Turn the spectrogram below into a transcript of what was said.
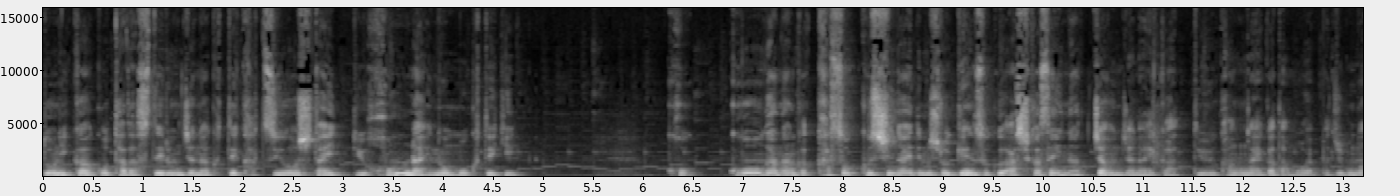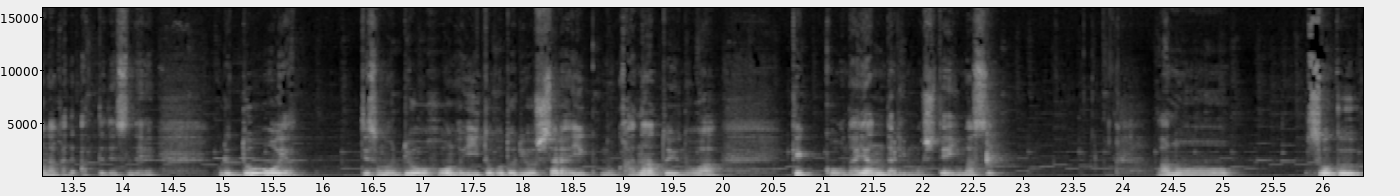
どうにかこうただ捨てるんじゃなくて活用したいっていう本来の目的ここがなんか加速しないでむしろ原則足かせになっちゃうんじゃないかっていう考え方もやっぱ自分の中であってですねこれどうやってでその両方のいいとこ取りをしたらいいのかなというのは結構悩んだりもしています。あのすごく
